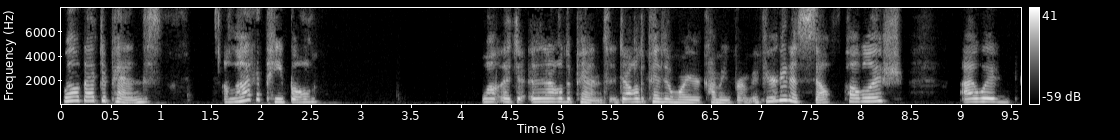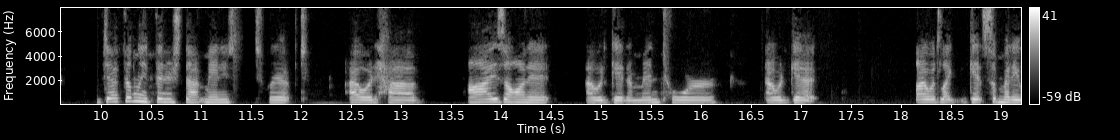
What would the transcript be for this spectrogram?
Well, that depends. A lot of people. Well, it, it all depends. It all depends on where you're coming from. If you're going to self-publish, I would definitely finish that manuscript. I would have eyes on it. I would get a mentor. I would get I would like get somebody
